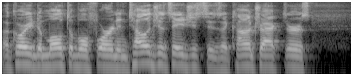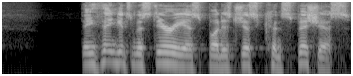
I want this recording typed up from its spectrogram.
according to multiple foreign intelligence agencies and contractors. They think it's mysterious, but it's just conspicuous.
